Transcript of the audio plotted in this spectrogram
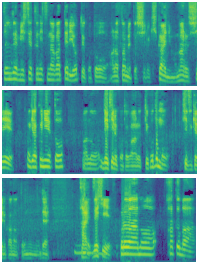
全然密接に繋がってるよっていうことを改めて知る機会にもなるし、逆に言うと、あの、できることがあるっていうことも気づけるかなと思うので、はい、ぜ。ひ、これはあの、白馬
